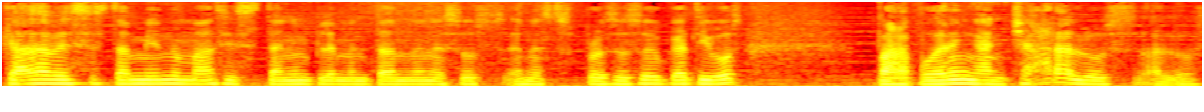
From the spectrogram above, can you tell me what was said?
cada vez se están viendo más y se están implementando en esos en estos procesos educativos para poder enganchar a los a los,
